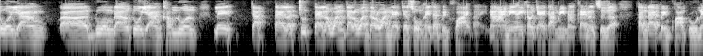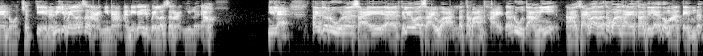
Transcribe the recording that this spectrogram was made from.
ตัวอย่างดวงดาวตัวอย่างคำนวณเลข จัดแต่ละชุดแต่ละวันแต่ละวันแต่ละวันเนี่ยจะส่งให้ท่านเป็นไฟล์ไปนะอันนี้ให้เข้าใจตามนี้นะแต่หนังสือท่านได้เป็นความรู้แน่นอนชัดเจน อันนี้จะเป็นลักษณะนี้นะอันนี้ก็จะเป็นลักษณะนี้เลยอ้าวนี่แหละ ท่านก็ดูนะสายเอ่อก็เรียกว่าสายหวานรัฐบาลไทยก็ดูตามนี้อ่าสายหวานรัฐบาลไทยคราวที่แล้วก็มาเต็มนะ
